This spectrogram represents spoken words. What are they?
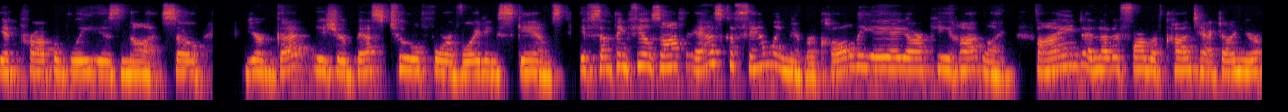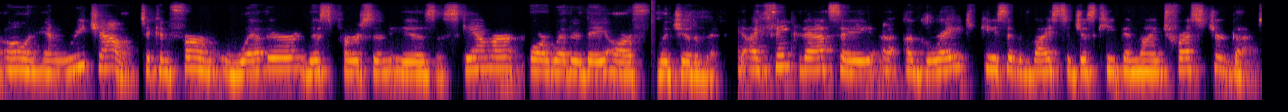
it probably is not. So your gut is your best tool for avoiding scams. If something feels off, ask a family member, call the AARP hotline, find another form of contact on your own and reach out to confirm whether this person is a scammer or whether they are legitimate. I think that's a, a great piece of advice to just keep in mind. Trust your gut.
